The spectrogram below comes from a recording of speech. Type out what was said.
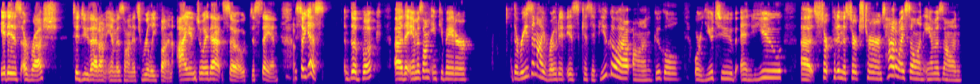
It is a rush to do that on Amazon. It's really fun. I enjoy that. So just saying. So, yes, the book, uh, the Amazon Incubator, the reason I wrote it is because if you go out on Google or YouTube and you uh, put in the search terms, how do I sell on Amazon?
